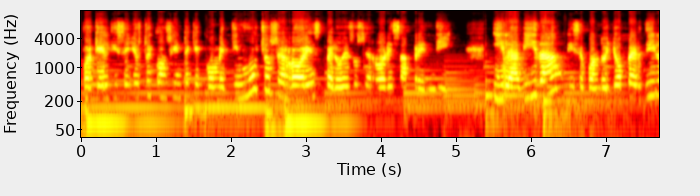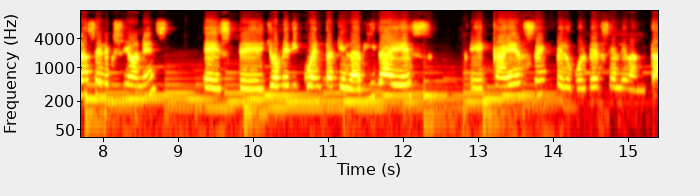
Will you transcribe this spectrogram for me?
porque él dice, yo estoy consciente que cometí muchos errores, pero de esos errores aprendí. Y la vida, dice, cuando yo perdí las elecciones, este, yo me di cuenta que la vida es eh, caerse, pero volverse a levantar.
